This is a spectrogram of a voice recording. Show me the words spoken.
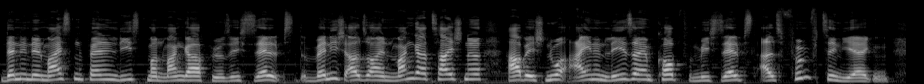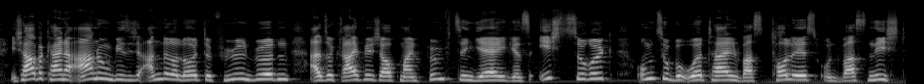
denn in den meisten Fällen liest man Manga für sich selbst. Wenn ich also einen Manga zeichne, habe ich nur einen Leser im Kopf, mich selbst als 15-Jährigen. Ich habe keine Ahnung, wie sich andere Leute fühlen würden, also greife ich auf mein 15-jähriges Ich zurück, um zu beurteilen, was toll ist und was nicht.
